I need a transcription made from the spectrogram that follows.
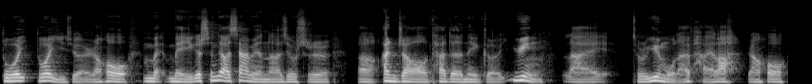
多多一卷，然后每每一个声调下面呢，就是呃按照它的那个韵来，就是韵母来排了，然后。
